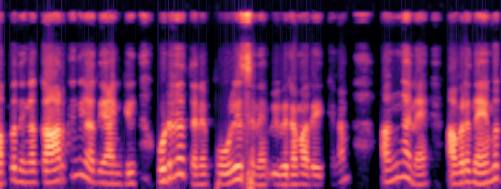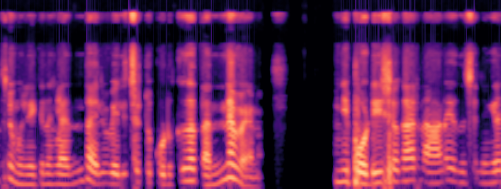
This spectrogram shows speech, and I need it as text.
അപ്പൊ നിങ്ങൾക്ക് ആർക്കെങ്കിലും അറിയാമെങ്കിൽ ഉടനെ തന്നെ പോലീസിനെ വിവരം അറിയിക്കണം. അങ്ങനെ അവരെ നിയമത്തിന് മുന്നിലേക്ക് നിങ്ങൾ എന്തായാലും വലിച്ചിട്ട് കൊടുക്കുക തന്നെ വേണം. ഇനിയിപ്പോ ഒഡീഷക്കാരനാണ് എന്ന് വെച്ചിട്ടുണ്ടെങ്കിൽ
